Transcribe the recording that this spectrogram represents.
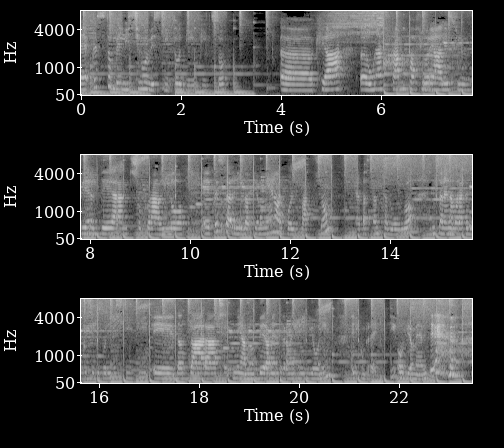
è questo bellissimo vestito di pizzo uh, che ha uh, una stampa floreale su verde arancio corallo. E questo arriva più o meno al polpaccio è abbastanza lungo. Mi sono innamorata di questo tipo di vestiti e da Zara ne hanno veramente veramente milioni e li comprerei tutti ovviamente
